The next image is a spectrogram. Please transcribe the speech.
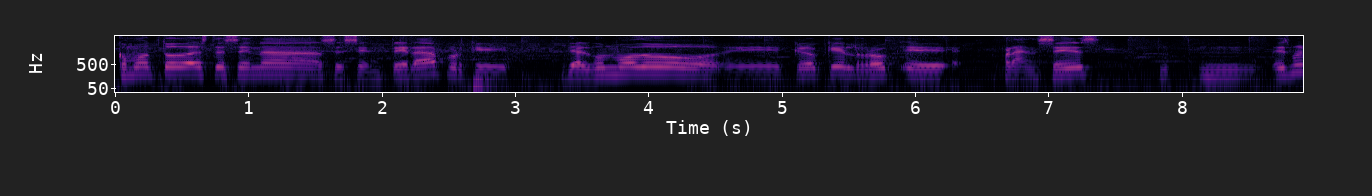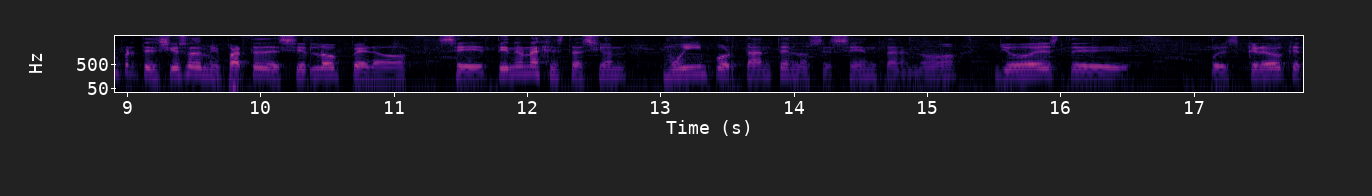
cómo toda esta escena se entera porque de algún modo eh, creo que el rock eh, francés mm, es muy pretencioso de mi parte decirlo, pero se tiene una gestación muy importante en los 60, ¿no? Yo este pues creo que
